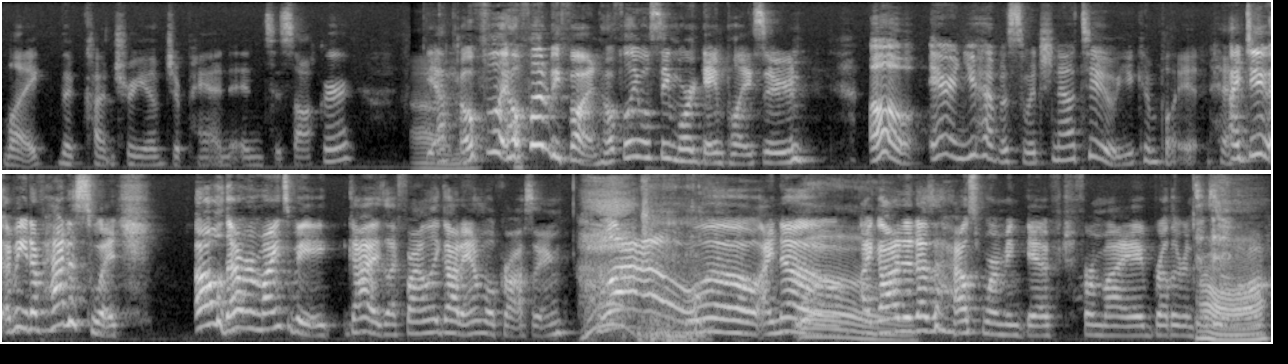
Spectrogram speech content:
like the country of Japan into soccer. Yeah, Um, hopefully, hopefully it'll be fun. Hopefully, we'll see more gameplay soon. Oh, Aaron, you have a Switch now too. You can play it. I do. I mean, I've had a Switch. Oh, that reminds me, guys! I finally got Animal Crossing. wow. Whoa, I know. I got it as a housewarming gift from my brother and sister-in-law.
